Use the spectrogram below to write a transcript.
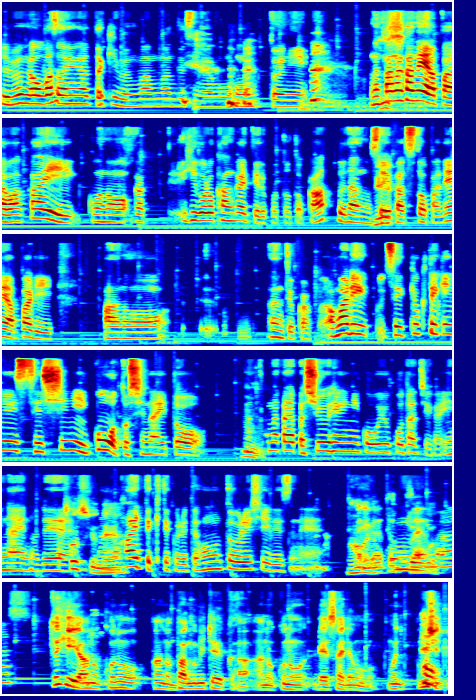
自分がおばさんになった気分満々ですねもう本当に。なかなかねやっぱり若いこのが日頃考えてることとか普段の生活とかで、やっぱりあのなんていうかあまり積極的に接しに行こうとしないとうんなかなかやっぱ周辺にこういう子たちがいないので、そうですよね入ってきてくれて本当嬉しいですね。ありがとうございます。ぜひあのこのあの番組というかあのこの連載でもももし、はい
